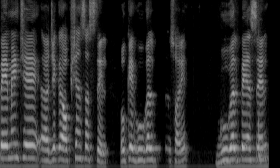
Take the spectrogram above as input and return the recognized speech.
पेमेंटचे जे काही ऑप्शन्स असतील okay Google sorry Google Pay असेल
